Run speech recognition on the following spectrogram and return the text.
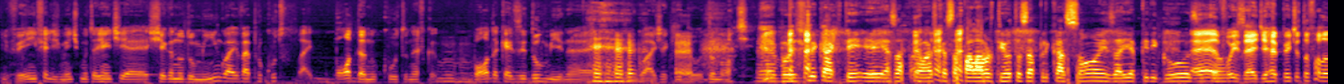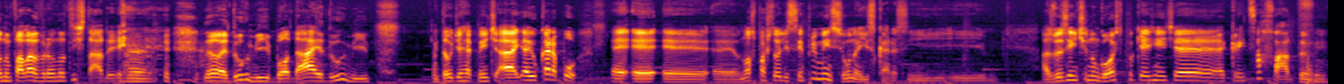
vê, infelizmente, muita gente é, chega no domingo, aí vai pro culto, vai boda no culto, né? Fica, uhum. Boda quer dizer dormir, né? É a linguagem aqui do, do, norte. É, vou explicar que tem é, essa, eu acho que essa palavra tem outras aplicações, aí é perigoso. É, então... pois é, de repente eu tô falando um palavrão no outro estado aí. É. Não, é dormir, bodar é dormir. Então, de repente, aí, aí o cara, pô, é, é, é, o nosso pastor ele sempre menciona isso, cara, assim, e, às vezes a gente não gosta porque a gente é, é crente safado também.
